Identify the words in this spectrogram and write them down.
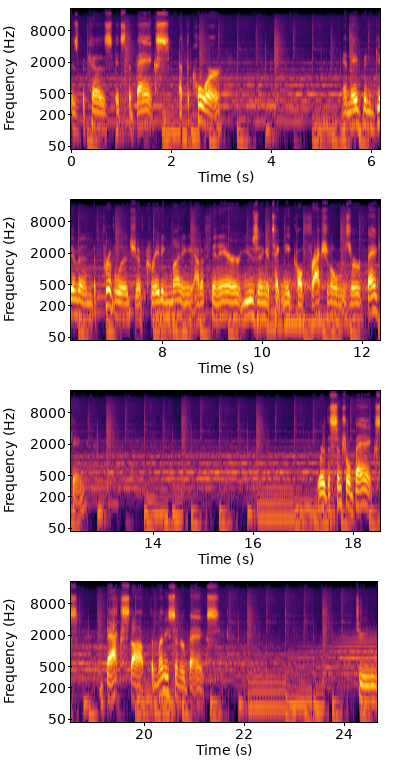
Is because it's the banks at the core, and they've been given the privilege of creating money out of thin air using a technique called fractional reserve banking where the central banks backstop the money center banks to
